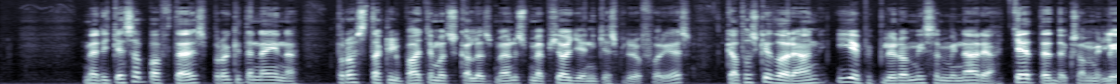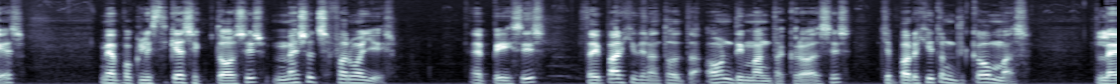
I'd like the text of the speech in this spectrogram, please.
Μερικές από αυτές πρόκειται να είναι πρόσθετα κλιπάκια με τους καλεσμένους με πιο γενικές πληροφορίες, καθώς και δωρεάν ή επιπληρωμή σεμινάρια και TEDx ομιλίες, με αποκλειστικές εκπτώσεις μέσω της εφαρμογής. Επίσης, θα υπάρχει δυνατότητα on-demand ακρόασης και παροχή των δικών μας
